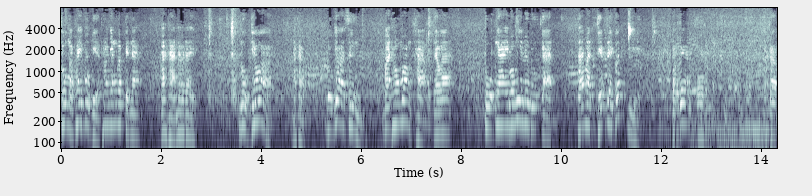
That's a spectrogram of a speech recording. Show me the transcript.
ส่งอภัยผู้เบียดเท่ายังมาเป็นอาหารเอาได้ลูกย่อนะครับ ลูกย่อซึ่งบ้านห้องม่องขามแต่ว่าปลูกง่ายบ่มีฤดูกาลสามารถเก็บได้เบิดปีบักแว่งผมนะครับ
